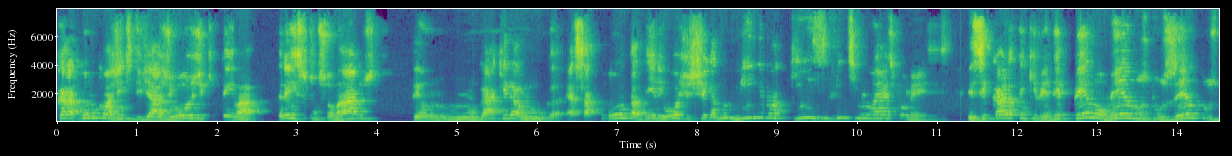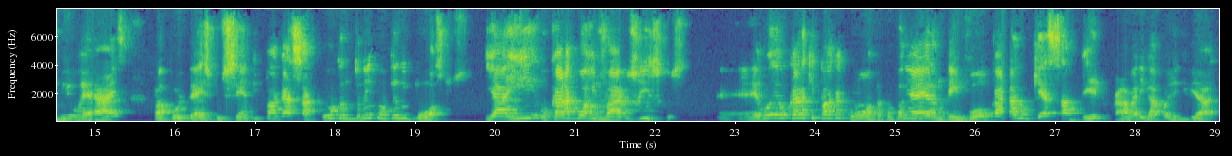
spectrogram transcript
cara, como que um agente de viagem hoje que tem lá três funcionários, tem um lugar que ele aluga, essa conta dele hoje chega no mínimo a 15, 20 mil reais por mês. Esse cara tem que vender pelo menos 200 mil reais para pôr 10% e pagar essa conta, não estou nem contando impostos. E aí o cara corre vários riscos. É, é, o cara que paga a conta, a companhia aérea não tem voo, o cara não quer saber, o cara vai ligar para a gente de viagem.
